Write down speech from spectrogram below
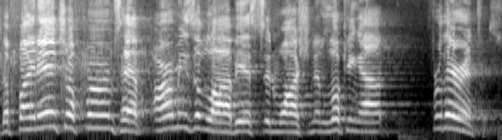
the financial firms have armies of lobbyists in Washington looking out for their interests.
